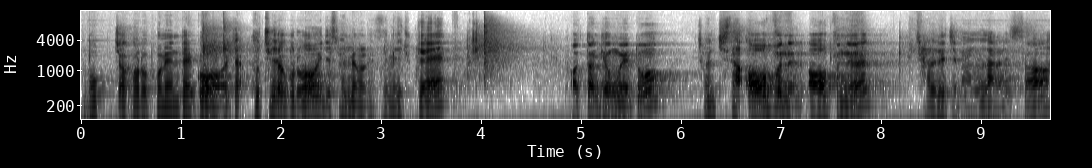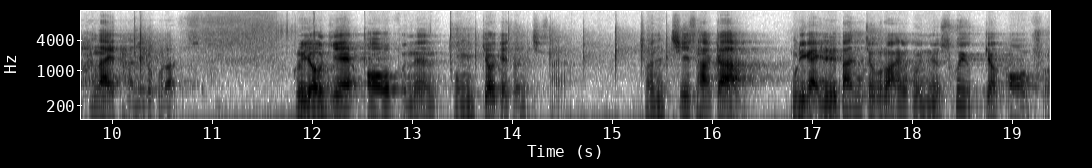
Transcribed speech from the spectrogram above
목적으로 보면 되고 자 구체적으로 이제 설명을 해줄게. 어떤 경우에도 전치사 어부는 어부는 자르지 말라 그랬어. 하나의 단위로 보라 그랬어. 그리고 여기에 어부는 동격의 전치사야. 전치사가 우리가 일반적으로 알고 있는 소유격 어부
